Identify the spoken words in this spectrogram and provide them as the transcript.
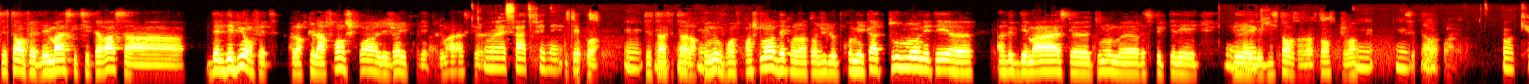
c'est ça en fait, les masques, etc. Ça, dès le début en fait. Alors que la France, je crois, les gens ils prenaient pas de masque, Ouais, ça a traîné. c'était quoi. Mm, C'est ça, c'est ça. mm, Alors que nous, fran- franchement, dès qu'on a entendu le premier cas, tout le monde était euh, avec des masques, euh, tout le monde euh, respectait les, Les les, distances dans un sens, tu vois. C'est ça. ouais. Ok.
